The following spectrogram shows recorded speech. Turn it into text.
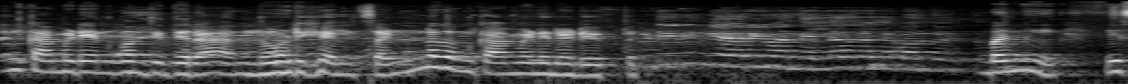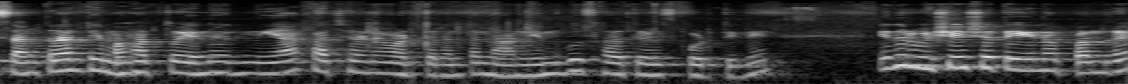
ಏನು ಕಾಮಿಡಿ ಅನ್ಕೊತಿದ್ದೀರಾ ನೋಡಿ, ಅಲ್ಲಿ ಸಣ್ಣದೊಂದು ಕಾಮಿಡಿ ನಡೆಯುತ್ತೆ. ಬನ್ನಿ, ಈ ಸಂಕ್ರಾಂತಿ ಮಹತ್ವ ಏನು? ಇದನ್ನ ಯಾಕೆ ಆಚರಣೆ ಮಾಡ್ತಾರಂತ ನಾನು ನಿಮಗೂ ಸಹ ತಿಳಿಸ್ಕೊಡ್ತೀನಿ. ಇದ್ರ ವಿಶೇಷತೆ ಏನಪ್ಪ ಅಂದರೆ,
